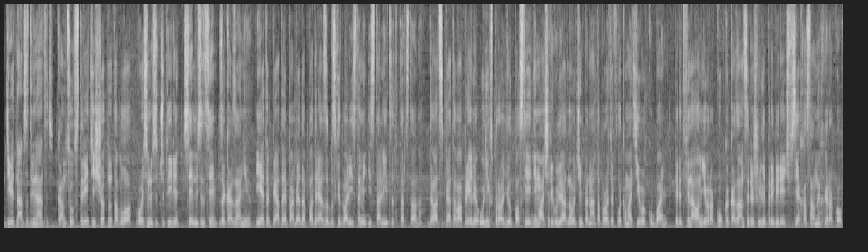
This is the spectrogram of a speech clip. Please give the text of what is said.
19-12. К концу встречи счет на табло 84-77 за Казанью. И это пятая победа подряд за баскетболистами из столицы Татарстана. 25 апреля Уникс проводил последний матч регулярного чемпионата против Локомотива Кубань. Перед финалом Еврокубка казанцы решили приберечь всех основных игроков.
